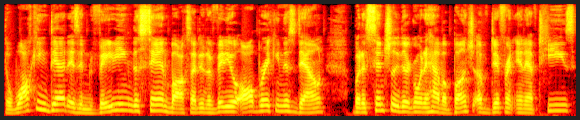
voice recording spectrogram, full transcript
The Walking Dead is invading the sandbox. I did a video all breaking this down, but essentially they're going to have a bunch of different NFTs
